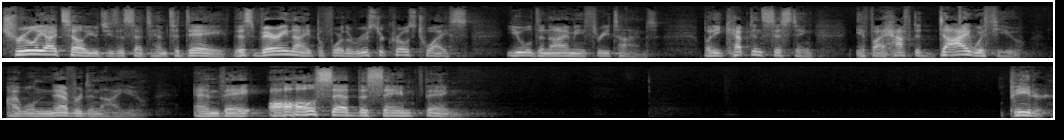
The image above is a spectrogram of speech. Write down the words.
Truly I tell you, Jesus said to him, today, this very night, before the rooster crows twice, you will deny me three times. But he kept insisting, if I have to die with you, I will never deny you. And they all said the same thing. Peter,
